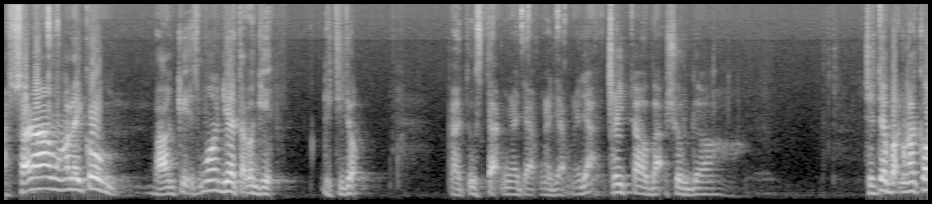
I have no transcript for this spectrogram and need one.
Assalamualaikum. Bangkit semua, dia tak bangkit. Dia tidur. Lepas tu ustaz mengajak, mengajak, mengajak. Cerita bab syurga. Cerita bab neraka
